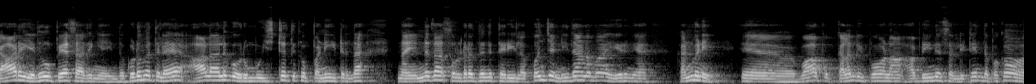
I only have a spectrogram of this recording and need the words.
யாரும் எதுவும் பேசாதீங்க. இந்த குடும்பத்தில் ஆளாளுக்கு ஒரு இஷ்டத்துக்கு பண்ணிக்கிட்டு இருந்தால் நான் என்ன தான் சொல்கிறதுன்னு தெரியல. கொஞ்சம் நிதானமாக இருங்க. கண்மணி வா கிளம்பி போகலாம் அப்படின்னு சொல்லிட்டு இந்த பக்கம்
